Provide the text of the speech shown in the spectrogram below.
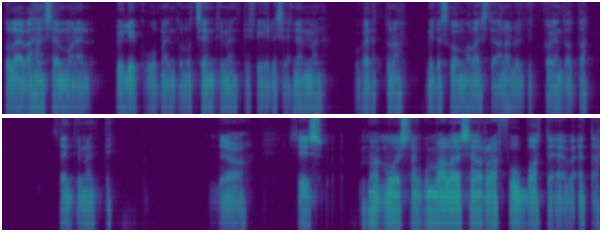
tulee vähän semmoinen ylikuumentunut sentimenttifiilis enemmän kuin verrattuna mitä suomalaisten analyytikkojen tota, sentimentti. Joo, siis mä muistan, kun mä aloin seuraa Fubo TVtä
